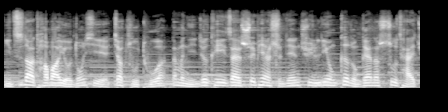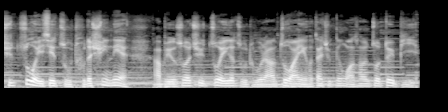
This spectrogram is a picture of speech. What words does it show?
你知道淘宝有东西叫主图，那么你就可以在碎片时间去利用各种各样的素材去做一些主图的训练啊。比如说去做一个主图，然后做完以后再去跟网上做对比，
